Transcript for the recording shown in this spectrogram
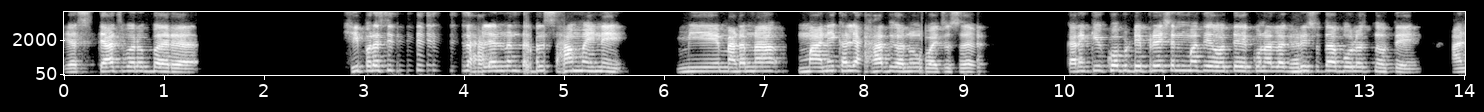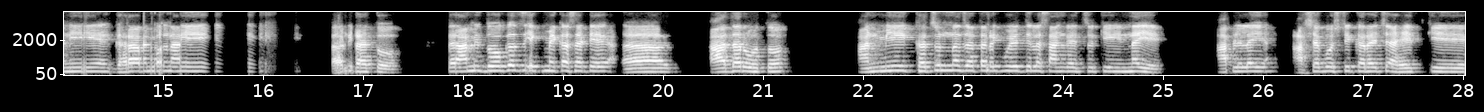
येस त्याचबरोबर ही परिस्थिती झाल्यानंतर तब्बल सहा महिने मी मॅडमना मानेखाली हात घालून उभवायचो सर. कारण की खूप डिप्रेशनमध्ये होते कोणाला घरी सुद्धा बोलत नव्हते. आणि घरापासून आम्ही राहतो. तर आम्ही दोघच एकमेकासाठी आधार होतो. आणि मी खचून न जाता एक वेळ तिला सांगायचो की नाही आपल्याला अशा गोष्टी करायच्या आहेत की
